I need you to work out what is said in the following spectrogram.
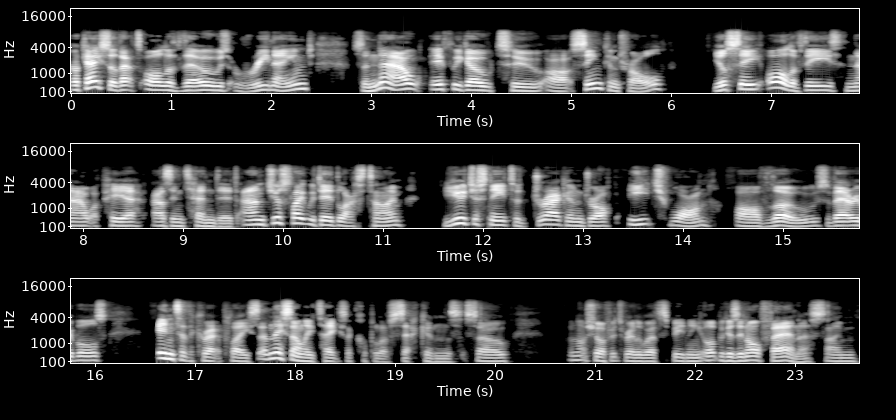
Okay, so that's all of those renamed. So now, if we go to our scene control, you'll see all of these now appear as intended. And just like we did last time, you just need to drag and drop each one of those variables into the correct place. And this only takes a couple of seconds. So I'm not sure if it's really worth speeding up because, in all fairness, I'm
